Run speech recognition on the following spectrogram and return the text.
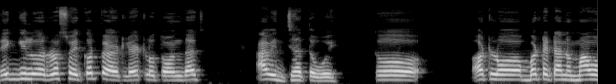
રેગ્યુલર રસોઈ કરતા હોય એટલે એટલો તો અંદાજ આવી જ જતો હોય. તો આટલો બટેટાનો માવો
